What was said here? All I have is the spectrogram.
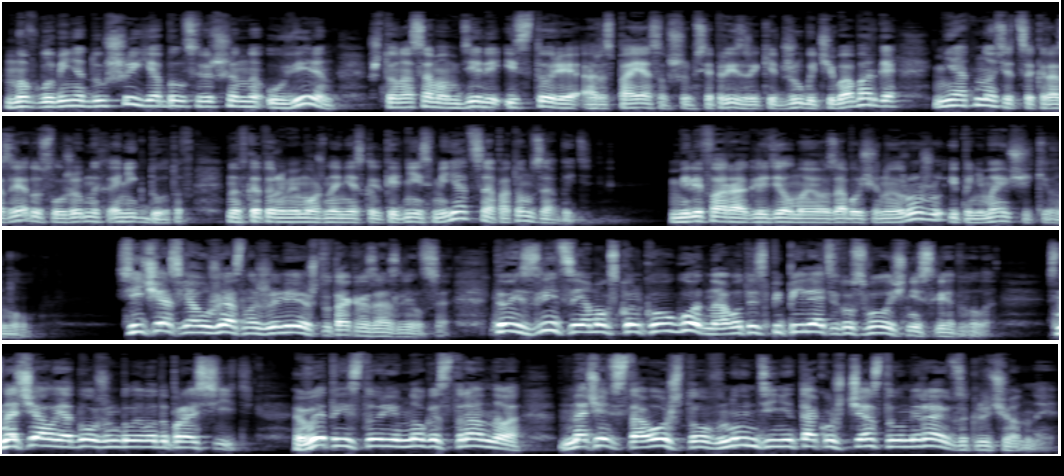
но в глубине души я был совершенно уверен, что на самом деле история о распоясавшемся призраке Джуба Чебабарга не относится к разряду служебных анекдотов, над которыми можно несколько дней смеяться, а потом забыть. Мелифара оглядел мою озабоченную рожу и, понимающе кивнул. Сейчас я ужасно жалею, что так разозлился. То есть злиться я мог сколько угодно, а вот испепелять эту сволочь не следовало. Сначала я должен был его допросить. В этой истории много странного. Начать с того, что в Нунде не так уж часто умирают заключенные.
